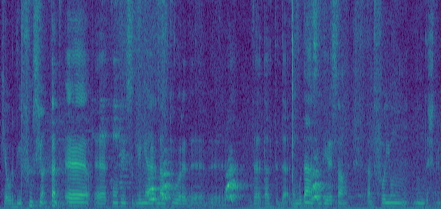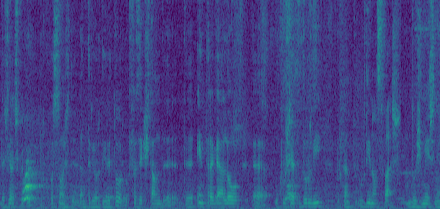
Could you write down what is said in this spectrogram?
que é a Urdi funcione. Portanto, uh, convém sublinhar na altura de, de, da, da, da, mudança de direção. Portanto, foi um, um das, das, grandes preocupações do anterior diretor, fazer questão de, de entregar logo o projeto do Urdi Portanto, o URDI não se faz em dois meses nem,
